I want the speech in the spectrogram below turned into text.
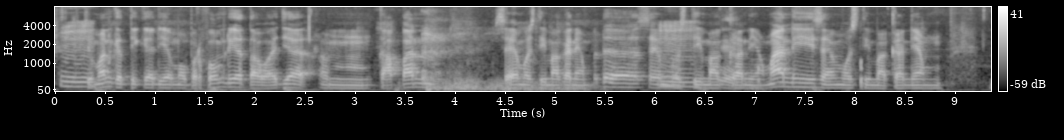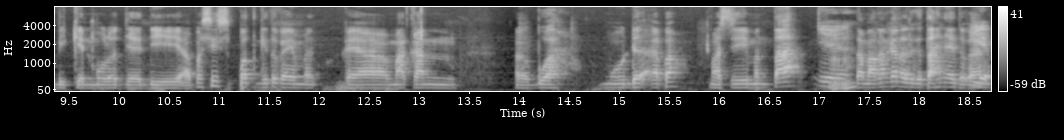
Hmm. cuman ketika dia mau perform dia tahu aja em, kapan saya mesti makan yang pedas saya Hmm. mesti makan yang manis saya mesti makan yang bikin mulut jadi apa sih spot gitu kayak kayak makan eh, buah muda apa masih mentah Iya. kita makan kan ada getahnya itu kan Iya.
